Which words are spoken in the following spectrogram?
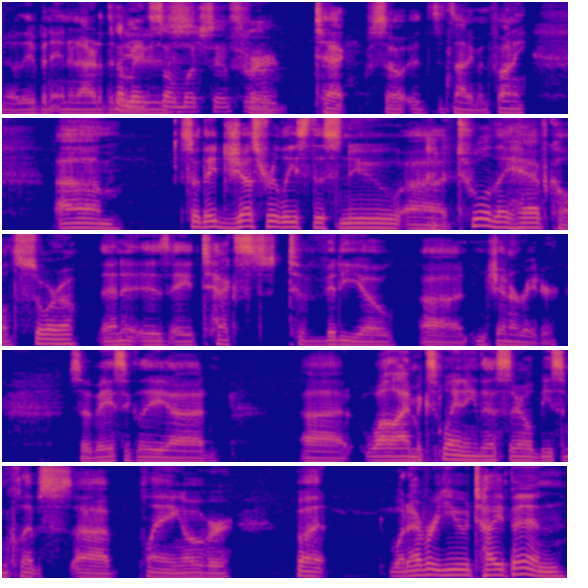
You know, they've been in and out of the That news makes so much sense for tech, so it's, it's not even funny. Um, so they just released this new uh, tool they have called Sora, and it is a text to video uh, generator. So basically, uh, uh, while I'm explaining this, there will be some clips uh, playing over, but whatever you type in,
